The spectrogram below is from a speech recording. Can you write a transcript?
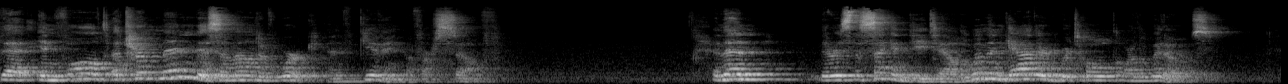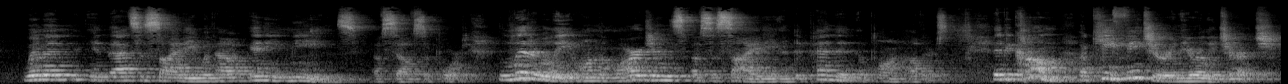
that involved a tremendous amount of work and of giving of herself. And then there is the second detail. The women gathered, we're told, are the widows. Women in that society without any means of self support, literally on the margins of society and dependent upon others. They become a key feature in the early church.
